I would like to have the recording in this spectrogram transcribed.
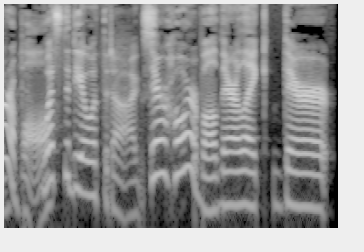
horrible. What's the deal with the dogs? They're horrible. They're like they're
